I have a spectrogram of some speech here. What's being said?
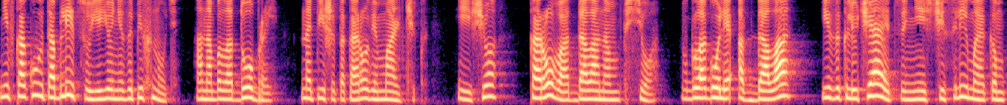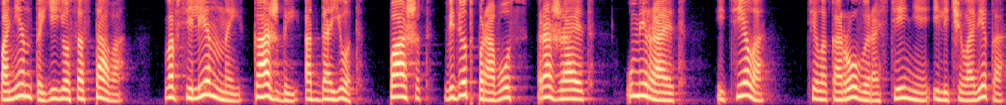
Ни в какую таблицу ее не запихнуть. Она была доброй, напишет о корове мальчик. И еще – Корова отдала нам все. В глаголе «отдала» и заключается неисчислимая компонента ее состава. Во Вселенной каждый отдает, пашет, ведет паровоз, рожает, умирает. И тело, тело коровы, растения или человека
